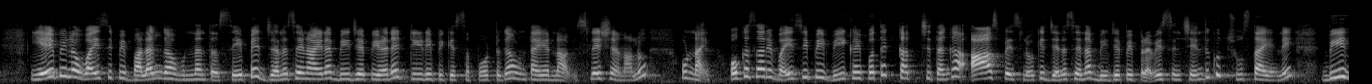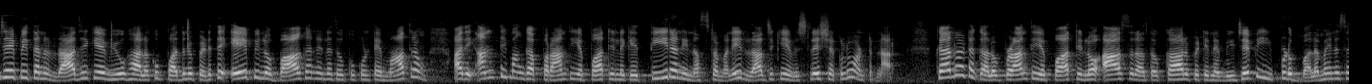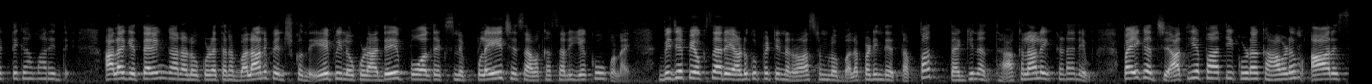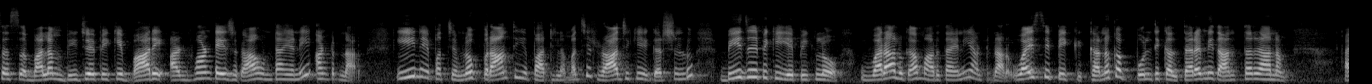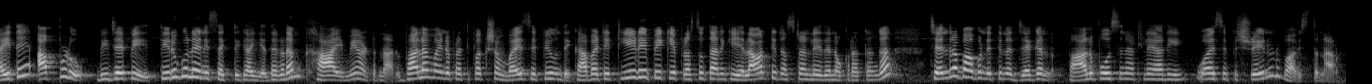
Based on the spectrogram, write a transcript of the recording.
ఏపీలో వైసీపీ బలంగా ఉన్నంతసేపే జనసేన అయినా బీజేపీ అయినా టీడీపీకి సపోర్టుగా ఉంటాయన్న విశ్లేషణలు ఉన్నాయి. ఒకసారి వైసీపీ వీక్ అయిపోతే ఖచ్చితంగా ఆ స్పేస్లోకి జనసేన బీజేపీ ప్రవేశించేందుకు చూస్తాయని బీజేపీ తన రాజకీయ వ్యూహాలకు పదును పెడితే ఏపీలో బాగా నిలదొక్కుంటే మాత్రం అది అంతిమంగా ప్రాంతీయ పార్టీలకే తీరని నష్టమని రాజకీయ విశ్లేషకులు అంటున్నారు. కర్ణాటకలో ప్రాంతీయ పార్టీలో ఆసరాతో కాలు పెట్టిన బీజేపీ ఇప్పుడు బలమైన శక్తిగా మారింది. అలాగే తెలంగాణలో కూడా తన బలాన్ని పెంచుకుంది. ఏపీలో కూడా అదే పాలిటిక్స్ని ప్లే చేసే అవకాశాలు ఎక్కువగా ఉన్నాయి. బీజేపీ ఒకసారి అడుగుపెట్టిన రాష్ట్రంలో బలపడిందే తప్ప తగిన దాఖలాలు ఇక్కడ లేవు. పైగా జాతీయ పార్టీ కూడా కావడం ఆర్ఎస్ఎస్ బలం బీజేపీకి భారీ అడ్వాంటేజ్గా ఉంటాయని అంటున్నారు. ఈ నేపథ్యంలో ప్రాంతీయ పార్టీల మధ్య రాజకీయ ఘర్షణలు బీజేపీకి ఏపీలో వరాలుగా మారుతాయని అంటున్నారు. వైసీపీకి కనుక పొలిటికల్ తెర మీద అంతరానం అయితే అప్పుడు బీజేపీ తిరుగులేని శక్తిగా ఎదగడం ఖాయమే అంటున్నారు. బలమైన ప్రతిపక్షం వైసీపీ ఉంది. కాబట్టి టీడీపీకి ప్రస్తుతానికి ఎలాంటి నష్టం లేదని ఒక రకంగా చంద్రబాబు నెత్తిన జగన్ పాలు పోసినట్లే అని వైసీపీ శ్రేణులు భావిస్తున్నారు.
